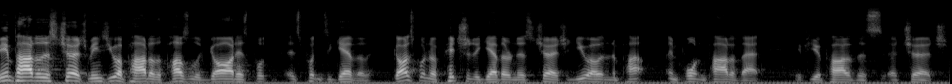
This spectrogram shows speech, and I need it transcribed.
Being part of this church means you are part of the puzzle that God has put is putting together. God's putting a picture together in this church, and you are an important part of that if you're part of this uh, church.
